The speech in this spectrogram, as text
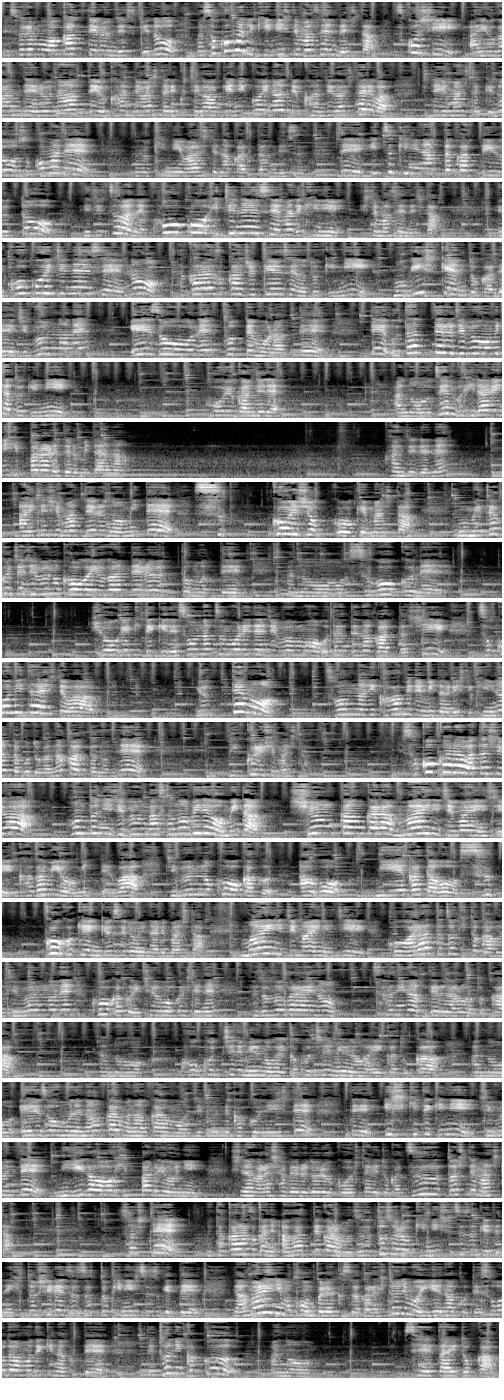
でそれも分かってるんですけど、まあ、そこまで気にしてませんでした。少しあ歪んでるなっていう感じはしたり口が開けにくいなっていう感じがしたりはしていましたけどそこまであの気にはしてなかったんです。でいつ気になったかっていうと実はね高校1年生まで気にしてませんでした。高校1年生の宝塚受験生の時に模擬試験とかで自分のね映像をね撮ってもらってで歌ってる自分を見た時にこういう感じであの全部左に引っ張られてるみたいな感じでね開いてしまっているのを見てすっごいショックを受けました。もうめちゃくちゃ自分の顔が歪んでると思ってあのー、すごくね衝撃的でそんなつもりで自分も歌ってなかったしそこに対しては言ってもそんなに鏡で見たりして気になったことがなかったのでびっくりしました。そこから私は本当に自分がそのビデオを見た瞬間から毎日毎日鏡を見ては自分の口角顎見え方をすっごく研究するようになりました。毎日毎日こう笑った時とかも自分のね口角に注目してねどのぐらいの差になってるだろうとかあのここっちで見るのがいいかこっちで見るのがいいかとかあの映像もね何回も何回も自分で確認してで意識的に自分で右側を引っ張るようにしながら喋る努力をしたりとかずっとしてました。そして宝塚に上がってからもずっとそれを気にし続けてね人知れずずっと気にし続けてであまりにもコンプレックスだから人にも言えなくて相談もできなくてでとにかくあの整体とか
